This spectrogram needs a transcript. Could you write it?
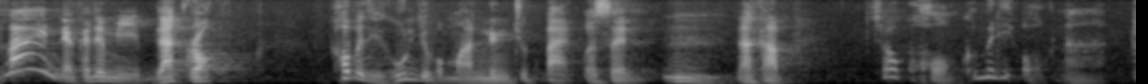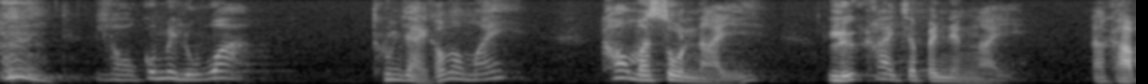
ไล่เนี่ยก็จะมี BlackRock เข้าไปถือหุ้นอยู่ประมาณ 1.8%นะครับเจ้าของก็ไม่ได้ออกหน้า เราก็ไม่รู้ว่าทุนใหญ่เข้ามาไหม เข้ามาส่วนไหน หรือใครจะเป็นยังไงนะครับ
